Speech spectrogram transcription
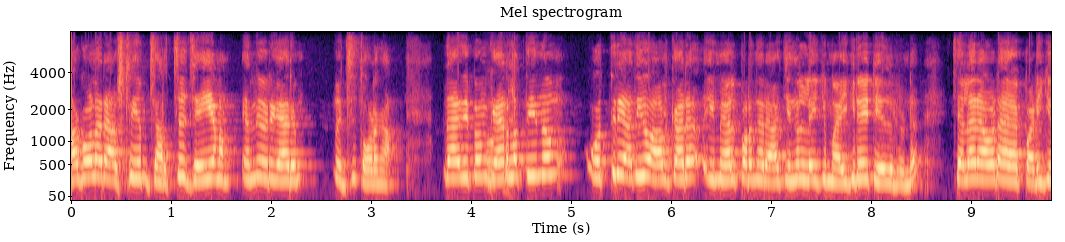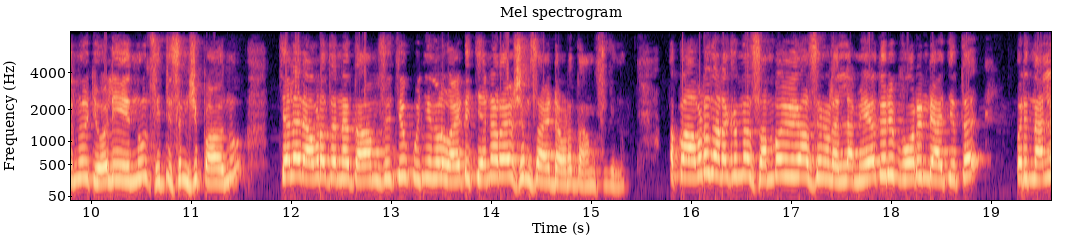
ആഗോള രാഷ്ട്രീയം ചർച്ച ചെയ്യണം എന്നൊരു കാര്യം വെച്ച് തുടങ്ങാം. അതായത് ഇപ്പം കേരളത്തിൽ നിന്നും ഒത്തിരി അധികം ആൾക്കാർ ഈ മേൽപ്പറഞ്ഞ രാജ്യങ്ങളിലേക്ക് മൈഗ്രേറ്റ് ചെയ്തിട്ടുണ്ട്. ചിലർ അവിടെ പഠിക്കുന്നു ജോലി ചെയ്യുന്നു സിറ്റിസൺഷിപ്പ് ആകുന്നു ചിലർ അവിടെ തന്നെ താമസിച്ച് കുഞ്ഞുങ്ങളുമായിട്ട് ജനറേഷൻസ് ആയിട്ട് അവിടെ താമസിക്കുന്നു. അപ്പോൾ അവിടെ നടക്കുന്ന സംഭവ വികാസങ്ങളെല്ലാം ഏതൊരു ഫോറിൻ രാജ്യത്ത് ഒരു നല്ല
